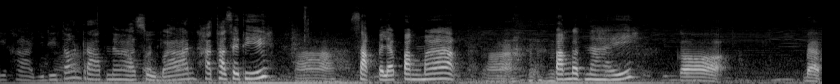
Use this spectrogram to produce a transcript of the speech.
ดีค่ะ ยินดีต้อนรับนะคะ สู่บ้านฮัตทาเศรษฐีค่ะ สักไปแล้วปังมาก ค่ะ ปังแบบไหน ก็แบบ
